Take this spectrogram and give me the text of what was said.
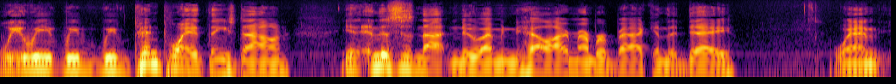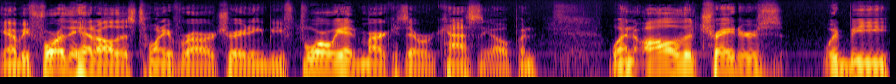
we we we we've pinpointed things down, and this is not new. I mean, hell, I remember back in the day when you know before they had all this 24 hour trading, before we had markets that were constantly open, when all the traders would be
